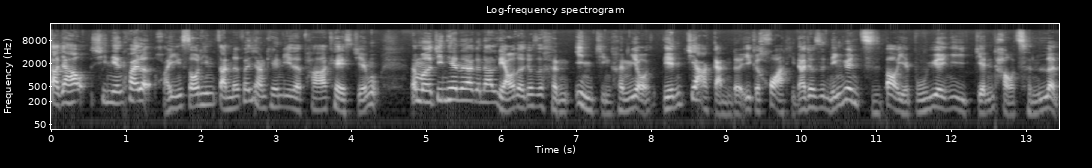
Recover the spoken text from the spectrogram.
大家好，新年快乐！欢迎收听“展得分享天地”的 Podcast 节目。那么今天呢，要跟大家聊的就是很应景、很有廉价感的一个话题，那就是宁愿自爆也不愿意检讨承认。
